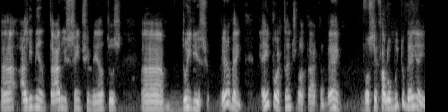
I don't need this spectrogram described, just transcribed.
uh, alimentar os sentimentos uh, do início. Veja bem, é importante notar também, você falou muito bem aí,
